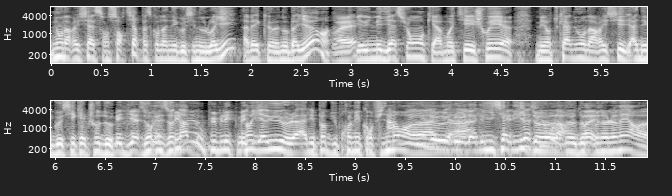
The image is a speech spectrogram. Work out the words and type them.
Nous, on a réussi à s'en sortir parce qu'on a négocié nos loyers avec nos bailleurs. Il y a eu une médiation qui a à moitié échoué, mais en tout cas, nous, on a réussi à négocier quelque chose de, de raisonnable. ou public Non, il y a eu euh, à l'époque du premier confinement ah euh, l'initiative de, Bruno Le Maire euh,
